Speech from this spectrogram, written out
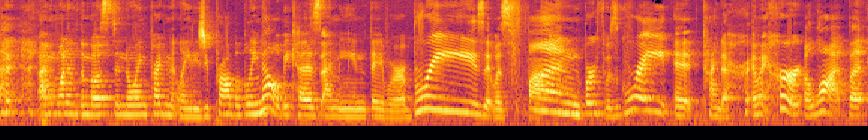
I, am one of the most annoying pregnant ladies you probably know because I mean they were a breeze. It was fun. Birth was great. It kind of hurt, it hurt a lot, but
